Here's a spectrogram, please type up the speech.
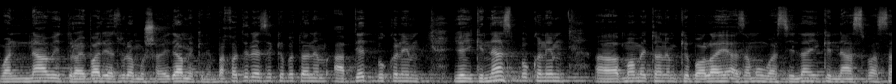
و نوع درایور ازی را مشاهده می‌کنیم. به خاطر از که بتونیم update بکنیم یا اینکه نصب بکنیم ما می‌تونیم که بالای از همون وسیله که نصب هست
